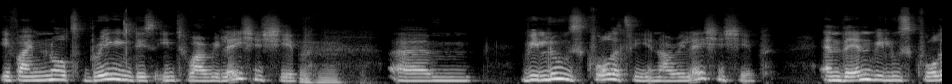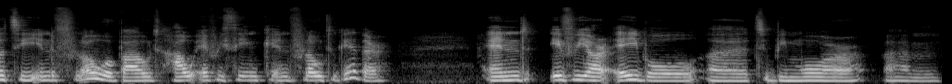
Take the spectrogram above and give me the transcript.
if i'm not bringing this into our relationship mm-hmm. um, we lose quality in our relationship. And then we lose quality in the flow about how everything can flow together. And if we are able uh, to be more um,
